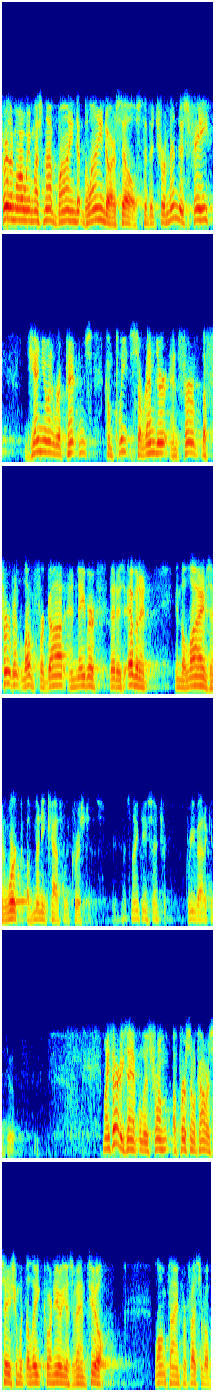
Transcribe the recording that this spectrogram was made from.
Furthermore, we must not bind, blind ourselves to the tremendous faith, genuine repentance, complete surrender, and the fervent love for God and neighbor that is evident in the lives and work of many Catholic Christians. That's 19th century, pre Vatican II. My third example is from a personal conversation with the late Cornelius Van Til, longtime professor of,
